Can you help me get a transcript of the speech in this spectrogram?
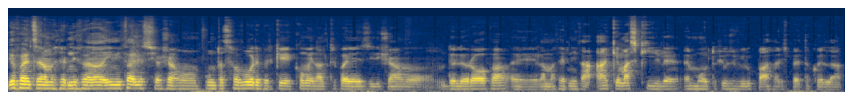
Io penso che la maternità in Italia sia diciamo, un punto a sfavore perché come in altri paesi diciamo, dell'Europa eh, la maternità anche maschile è molto più sviluppata rispetto a quella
